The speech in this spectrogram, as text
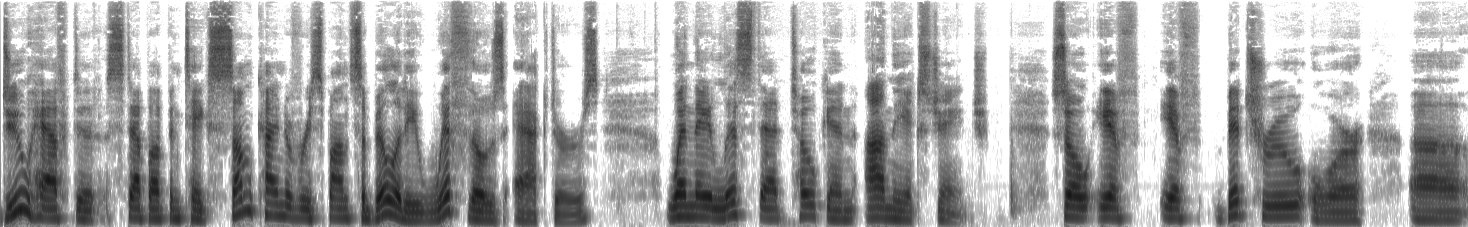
do have to step up and take some kind of responsibility with those actors when they list that token on the exchange. So if if Bitrue or uh,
